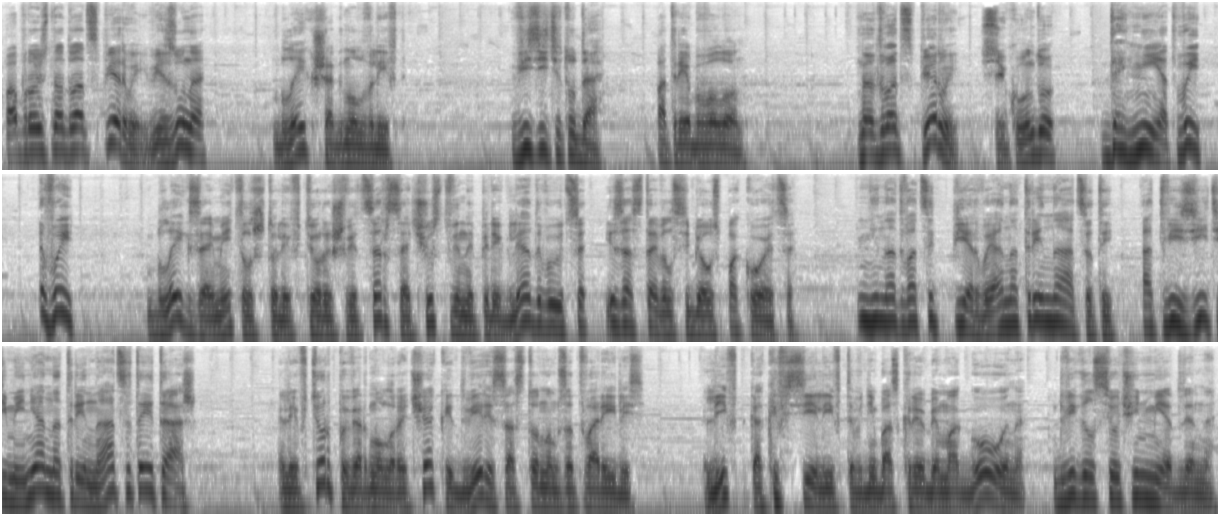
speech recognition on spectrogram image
Попросит на двадцать первый, везу на...» Блейк шагнул в лифт. «Везите туда», – потребовал он. «На двадцать первый? Секунду». «Да нет, вы... вы...» Блейк заметил, что лифтер и швейцар сочувственно переглядываются и заставил себя успокоиться. «Не на двадцать первый, а на тринадцатый. Отвезите меня на тринадцатый этаж». Лифтер повернул рычаг, и двери со стоном затворились. Лифт, как и все лифты в небоскребе МакГоуэна, двигался очень медленно,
